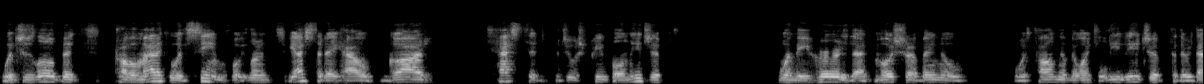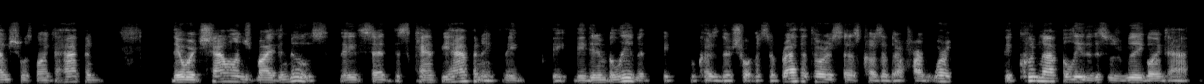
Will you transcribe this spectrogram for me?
which is a little bit problematic, it would seem, with what we learned yesterday, how God tested the Jewish people in Egypt when they heard that Moshe Rabbeinu was telling them they're going to leave Egypt, that the redemption was going to happen, they were challenged by the news. They said this can't be happening. They they, they didn't believe it because of their shortness of breath, the Torah says, because of their hard work. They could not believe that this was really going to happen.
